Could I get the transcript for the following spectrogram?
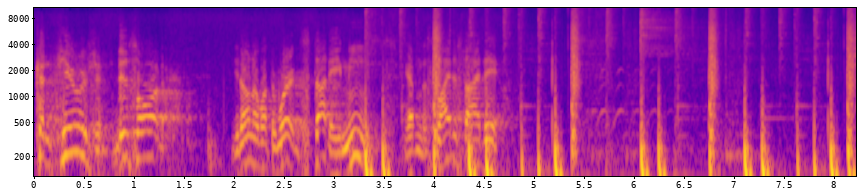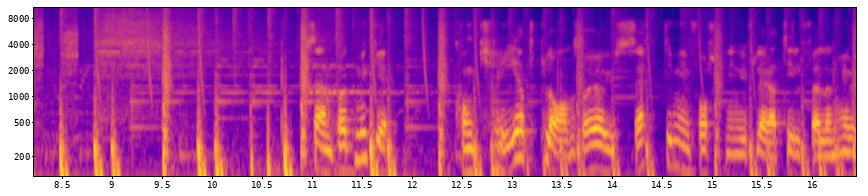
Confusion, disorder. You don't know what the word study means. You haven't the slightest idea. Sen på ett mycket konkret plan så har jag ju sett i min forskning vid flera tillfällen hur,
